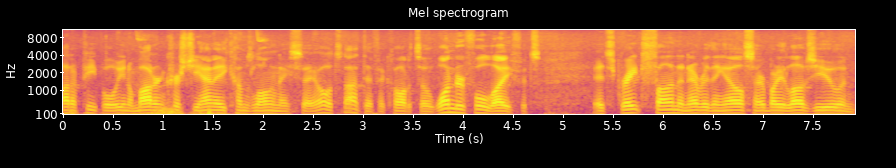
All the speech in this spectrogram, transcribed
lot of people, you know, modern Christianity comes along and they say, "Oh, it's not difficult. It's a wonderful life. It's it's great fun and everything else. Everybody loves you and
